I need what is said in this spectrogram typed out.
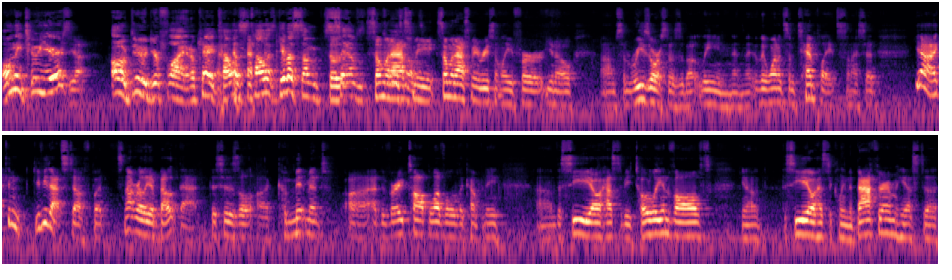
Only two years? Yeah. Oh, dude, you're flying. Okay, tell us, tell us, give us some. So Sam's someone asked notes. me. Someone asked me recently for you know um, some resources about lean, and they, they wanted some templates, and I said, yeah, I can give you that stuff, but it's not really about that. This is a, a commitment uh, at the very top level of the company. Uh, the CEO has to be totally involved. You know, the CEO has to clean the bathroom. He has to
